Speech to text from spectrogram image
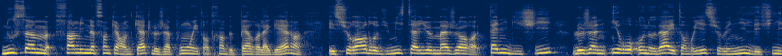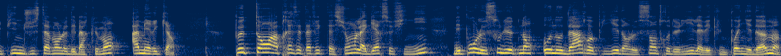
Nous sommes fin 1944, le Japon est en train de perdre la guerre, et sur ordre du mystérieux major Taniguchi, le jeune Hiro Onoda est envoyé sur une île des Philippines juste avant le débarquement américain. Peu de temps après cette affectation, la guerre se finit, mais pour le sous-lieutenant Onoda, replié dans le centre de l'île avec une poignée d'hommes,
